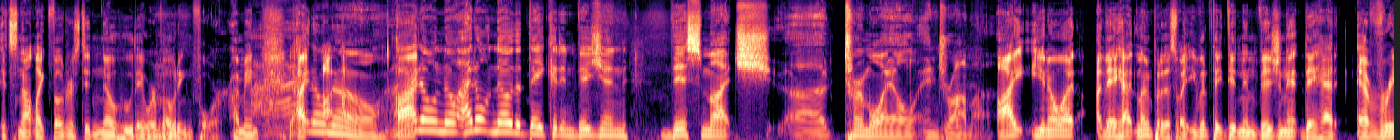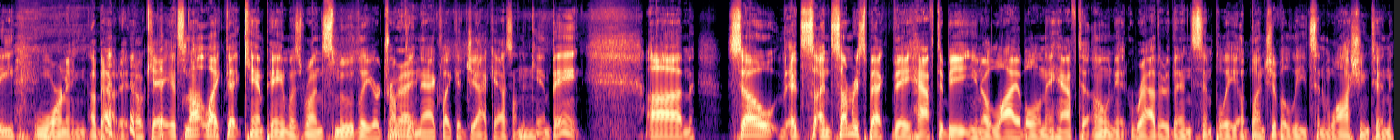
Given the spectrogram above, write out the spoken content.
it's not like voters didn't know who they were hmm. voting for. I mean, I, I don't know. I, I, don't know. I don't know that they could envision this much uh, turmoil and drama. I, you know what, they had. Let me put it this way: even if they didn't envision it, they had every warning about it. Okay, it's not like that campaign was run smoothly or Trump right. didn't act like a jackass on the mm. campaign. Um, so, it's in some respect, they have to be, you know, liable and they have to own it, rather than simply a bunch of elites in Washington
